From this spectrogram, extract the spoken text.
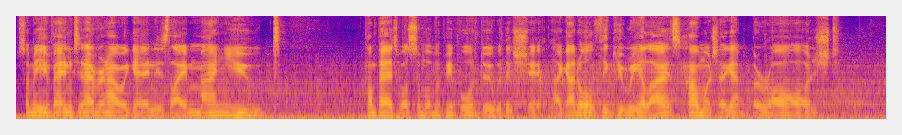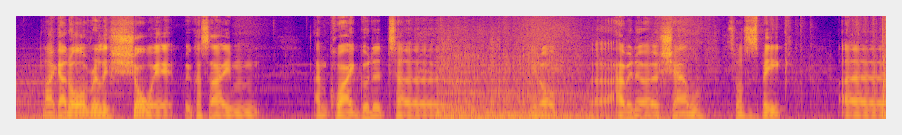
So me venting every now and again is like minute compared to what some other people would do with this shit. Like, I don't think you realize how much I get barraged. Like, I don't really show it because I'm I'm quite good at, uh, you know, uh, having a, a, shell, so to speak. Uh,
